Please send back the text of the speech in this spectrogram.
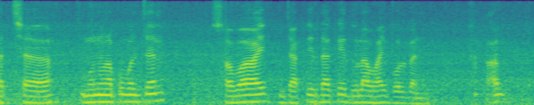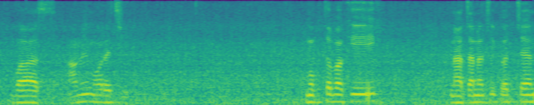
আচ্ছা মনু আপু বলছেন, সবাই জাকির দাকে দুলা ভাই বলবেন বাস, আমি মরেছি। মুক্ত পাখি নাচানাচি করছেন।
